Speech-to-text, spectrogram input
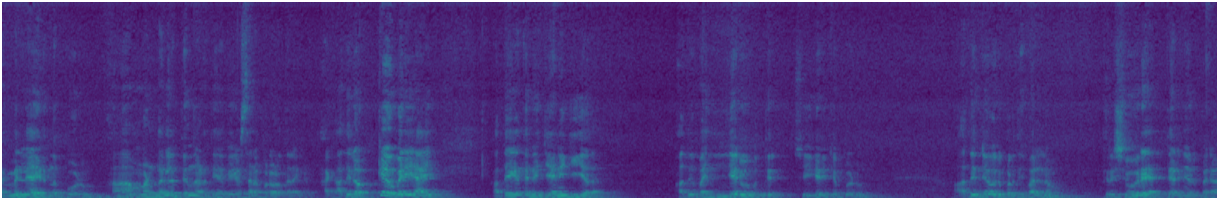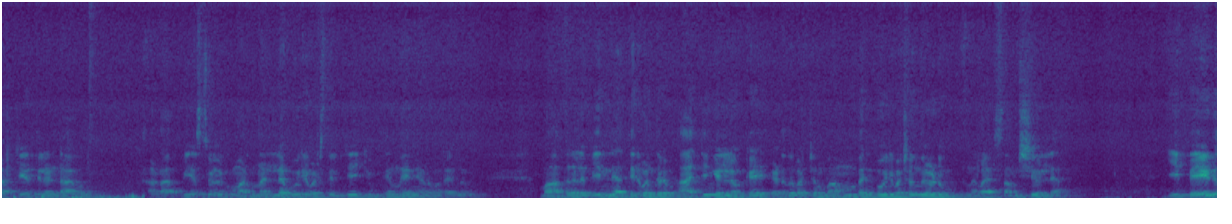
എം എൽ എ ആയിരുന്നപ്പോഴും ആ മണ്ഡലത്തിൽ നടത്തിയ വികസന പ്രവർത്തനങ്ങൾ അതിലൊക്കെ ഉപരിയായി അദ്ദേഹത്തിന്റെ ജനകീയത അത് വലിയ രൂപത്തിൽ സ്വീകരിക്കപ്പെടും. അതിന്റെ ഒരു പ്രതിഫലനം തൃശ്ശൂരെ തെരഞ്ഞെടുപ്പ് രാഷ്ട്രീയത്തിൽ ഉണ്ടാകും അവിടെ വി എസ് സുനിൽകുമാർ നല്ല ഭൂരിപക്ഷത്തിൽ ജയിക്കും എന്ന് തന്നെയാണ് പറയുന്നത്. മാത്രമല്ല പിന്നെ തിരുവനന്തപുരം ആറ്റിങ്ങലിലൊക്കെ ഇടതുപക്ഷം വമ്പൻ ഭൂരിപക്ഷം നേടും എന്നുള്ള സംശയമില്ല. ഈ പേര്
